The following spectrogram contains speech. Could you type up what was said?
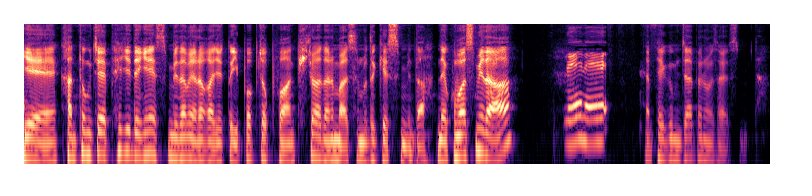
예. 예, 간통죄 폐지되긴 했습니다만 여러 가지 또 입법적 보완 필요하다는 말씀을 듣겠습니다. 네, 고맙습니다. 네네. 백음자 변호사였습니다.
